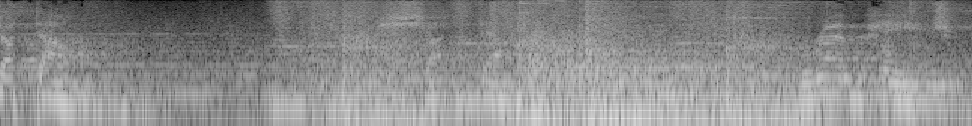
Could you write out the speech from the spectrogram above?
Shut down. Shut down. Rampage.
